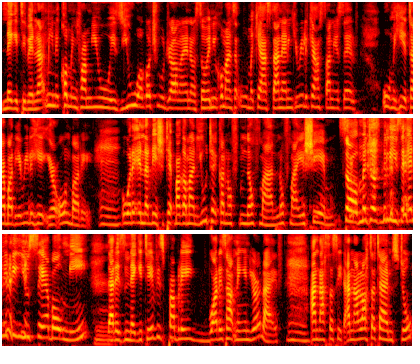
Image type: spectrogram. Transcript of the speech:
negative, and that mean it coming from you is you are got through drama, you know. So when you come and say, "Oh, I can't stand," and you really can't stand yourself. Oh, me hate her body. You really hate your own body. Mm. Or at the end of the day, she take back a man. You take enough, enough man, enough man. You shame. So me just believe that anything you say about me that is negative is probably what is happening in your life, Mm. and that's just it. And a lot of times too.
